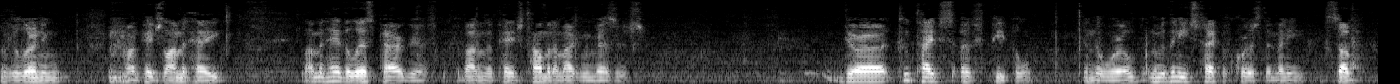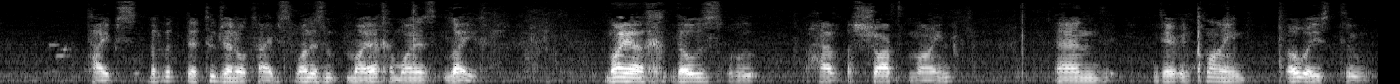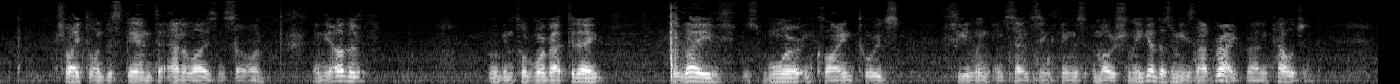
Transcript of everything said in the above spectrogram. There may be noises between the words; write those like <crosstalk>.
we're learning on page Lamed Hay. Lamed Hay, the last paragraph, at the bottom of the page, Talmud Amagmi message. There are two types of people in the world, and within each type, of course, there are many sub types, but there are two general types. One is Mayach and one is Leiv. Mayach, those who have a sharp mind, and they're inclined always to try to understand, to analyze, and so on. And the other, we're going to talk more about today, the Leiv is more inclined towards feeling and sensing things emotionally. Again, doesn't mean he's not bright, not intelligent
